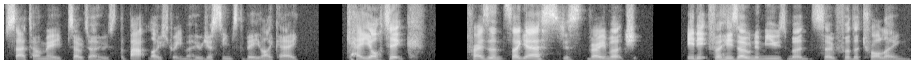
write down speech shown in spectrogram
Satomi Sota, who's the Bat live streamer, who just seems to be like a chaotic presence, I guess, just very much in it for his own amusement, so for the trolling.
